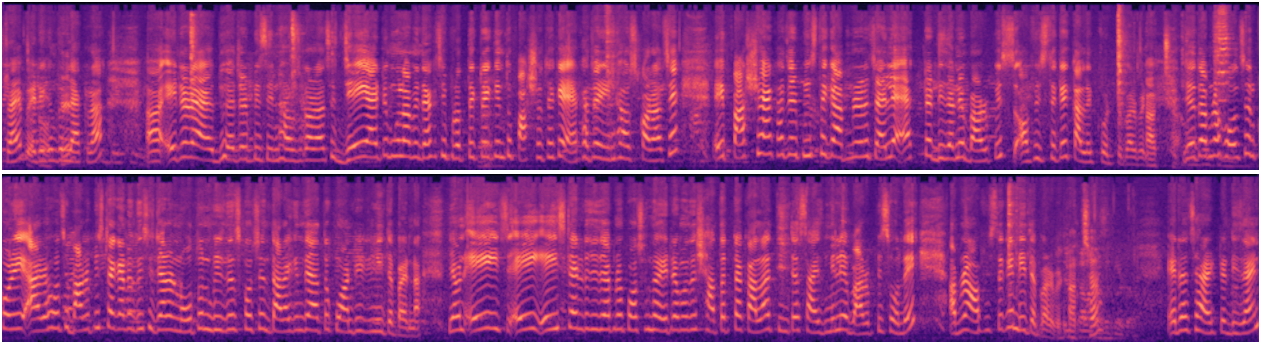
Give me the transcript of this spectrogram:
স্ট্রাইপ এটা কিন্তু ল্যাকড়া। এটার দুই হাজার পিস ইনহাউস করা আছে। যেই আইটেমগুলো আমি দেখাচ্ছি প্রত্যেকটাই কিন্তু পাঁচশো থেকে এক হাজার ইনহাউস করা আছে। এই পাঁচশো এক হাজার পিস থেকে আপনারা চাইলে একটা ডিজাইনের বারো পিস অফিস থেকে কালেক্ট করতে পারবেন। আচ্ছা। যেহেতু আমরা হোলসেল করি আর হচ্ছে বারো পিসটা কেন দিচ্ছি যারা নতুন বিজনেস করছেন তারা কিন্তু এত কোয়ান্টিটি নিতে পারে না। যেমন এই এই এই স্টাইলটা যদি আপনার পছন্দ হয় এটার মধ্যে সাত আটটা কালার তিনটা সাইজ মিলিয়ে বারো পিস হলে আপনার অফিস থেকে নিতে পারবেন। আচ্ছা। এটা হচ্ছে আরেকটা ডিজাইন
